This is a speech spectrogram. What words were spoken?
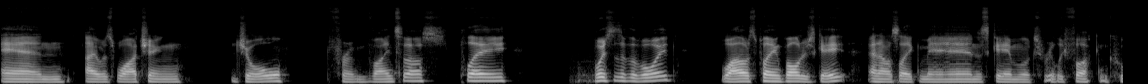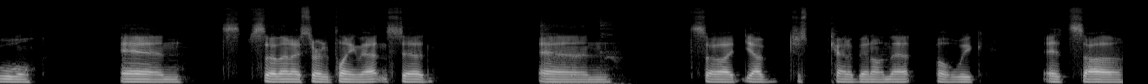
And I was watching Joel from Vinesauce play Voices of the Void while I was playing Baldur's Gate, and I was like, man, this game looks really fucking cool. And so then I started playing that instead. And so I yeah, I've just kind of been on that all week. It's uh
